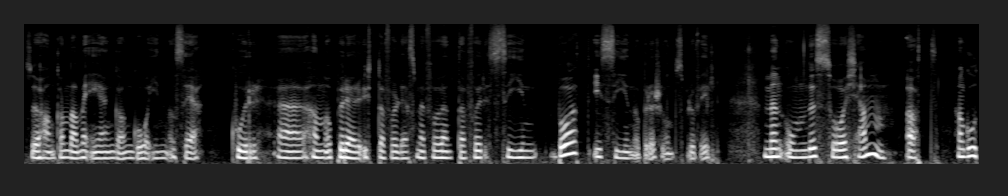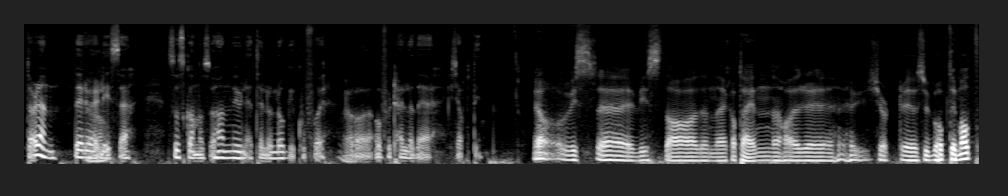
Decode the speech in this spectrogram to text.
Så han kan da med en gang gå inn og se hvor eh, han opererer utafor det som er forventa for sin båt i sin operasjonsprofil. Men om det så kommer at han godtar den, det røde Ja. lyset, så skal han også ha en mulighet til å logge hvorfor, Ja. og, og fortelle det kjapt inn. Ja, og hvis, eh, hvis da denne kapteinen har uh, kjørt uh, suboptimalt,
